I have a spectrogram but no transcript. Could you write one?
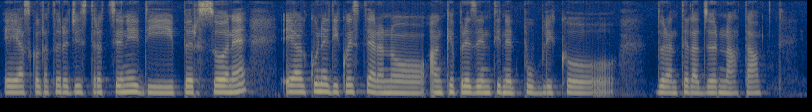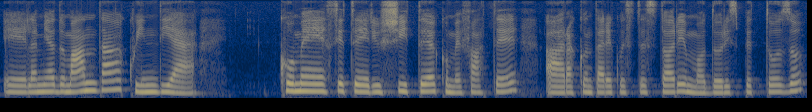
e ascoltato registrazioni di persone e alcune di queste erano anche presenti nel pubblico durante la giornata. E la mia domanda quindi è come siete riuscite, come fate a raccontare queste storie in modo rispettoso?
